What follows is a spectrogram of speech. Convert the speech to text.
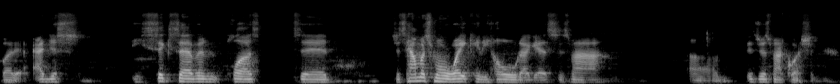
but I just he's six seven plus. Said, just how much more weight can he hold? I guess is my, um, it's just my question there.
